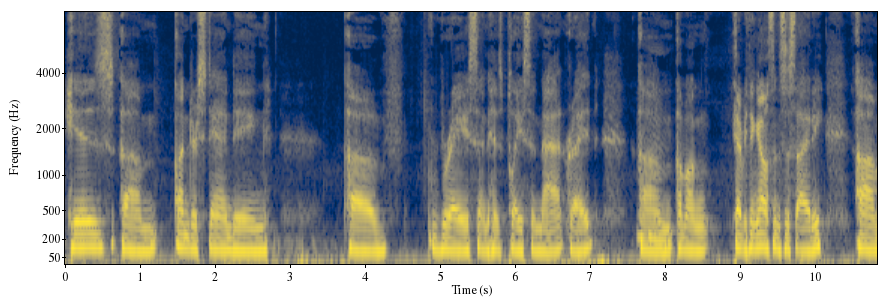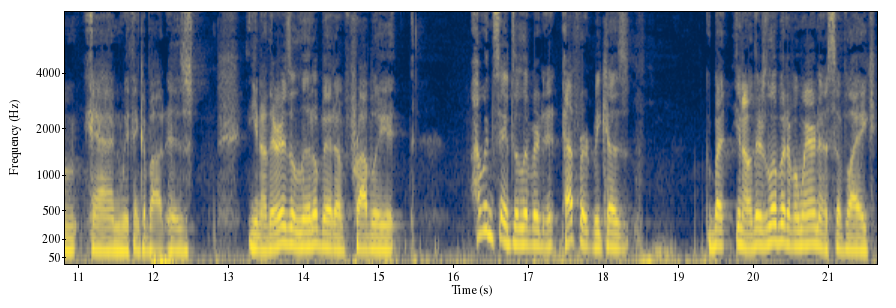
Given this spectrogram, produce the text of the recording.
his um, understanding of race and his place in that, right? Mm-hmm. Um, among everything else in society, um, and we think about his. You know, there is a little bit of probably I wouldn't say a deliberate effort because, but you know, there's a little bit of awareness of like,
